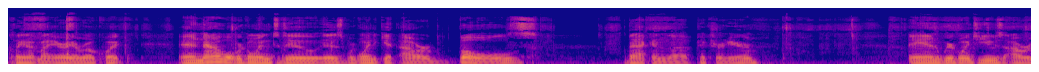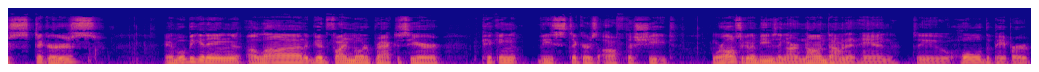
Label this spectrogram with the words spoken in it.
clean up my area real quick. And now what we're going to do is we're going to get our bowls back in the picture here. And we're going to use our stickers and we'll be getting a lot of good fine motor practice here, picking these stickers off the sheet. We're also going to be using our non-dominant hand to hold the paper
